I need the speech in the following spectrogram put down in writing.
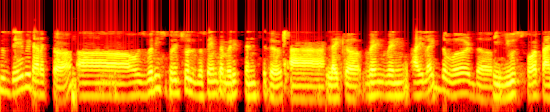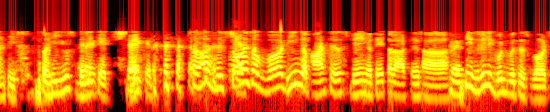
this David character, uh, who's very spiritual at the same time very sensitive. Uh, like uh, when when I like the word uh, he used for panties, so he used delicate. right? Delicate. So his choice of word, being an artist, being a theater artist, uh, Right. he's really good with his words.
